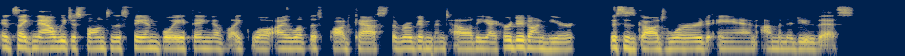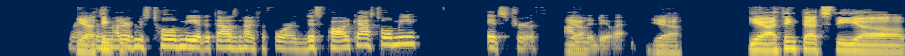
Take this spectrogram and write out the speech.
It's like now we just fall into this fanboy thing of like, well, I love this podcast, the Rogan mentality. I heard it on here. This is God's word and I'm going to do this. Right? Yeah, it doesn't matter who's told me it a thousand times before. This podcast told me it's truth. I'm yeah. going to do it. Yeah. Yeah, I think that's the uh,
